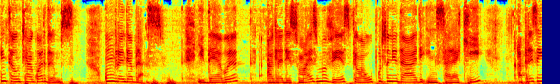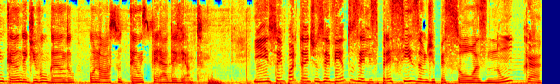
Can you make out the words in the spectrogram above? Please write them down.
Então te aguardamos. Um grande abraço. E Débora, agradeço mais uma vez pela oportunidade em estar aqui apresentando e divulgando o nosso tão esperado evento. E isso é importante. Os eventos eles precisam de pessoas. Nunca,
